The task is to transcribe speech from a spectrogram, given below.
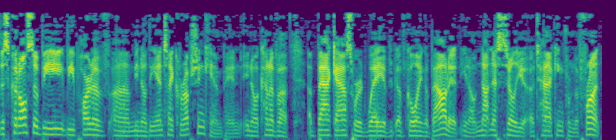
this could also be be part of, um, you know, the anti-corruption campaign. You know, kind of a, a back assward way of, of going about it. You know, not necessarily attacking from the front,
